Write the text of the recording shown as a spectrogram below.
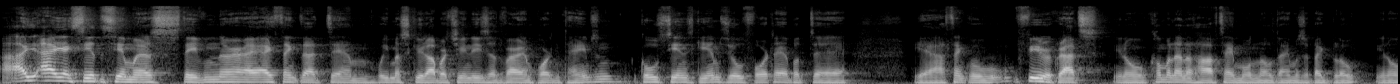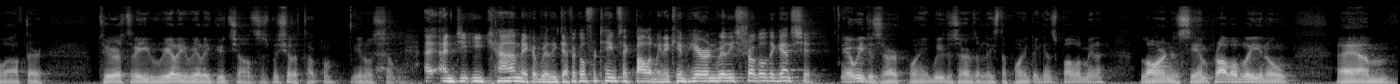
I, I, see it the same way as Stephen there. I, I think that um, we miss good opportunities at very important times, and goals change games, the old forte. But uh, yeah, I think we'll, a few regrets. You know, coming in at halftime 1 0 down was a big blow, you know, after two or three really, really good chances. We should have took them, you know. Something. And you, can make it really difficult for teams like Ballymena came here and really struggled against you. Yeah, we deserved point. We deserved at least a point against Ballymena. Larne the same, probably, you know. Um,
